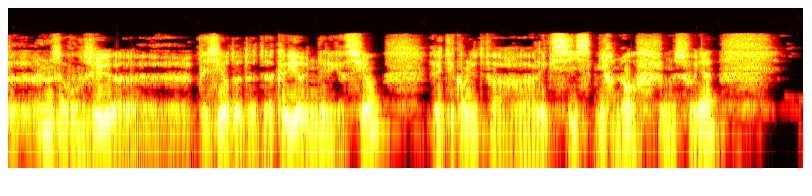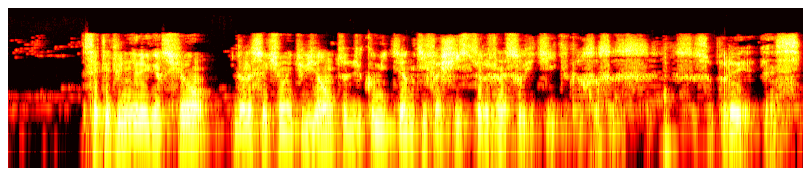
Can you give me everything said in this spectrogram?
euh, nous avons eu le plaisir d'accueillir une délégation. Elle était conduite par Alexis Smirnov, je me souviens. C'était une délégation de la section étudiante du comité antifasciste de la jeunesse soviétique, car ça, s'appelait ainsi.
